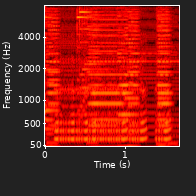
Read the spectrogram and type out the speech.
thank you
